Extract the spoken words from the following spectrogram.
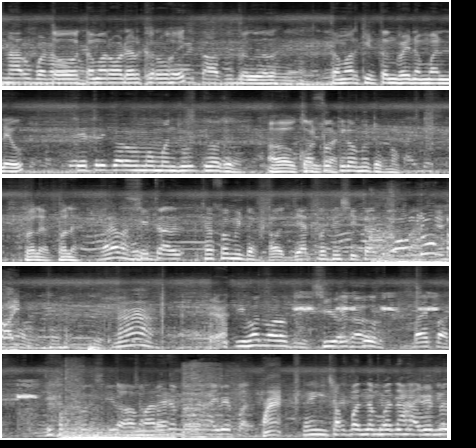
નારું તો બનાવવાનું તમારો ઓર્ડર કરવો હોય તો આપી તો દીધું. તમારે કીર્તનભાઈને માન લેવું તેત્રીસ કરોડમાં મંજૂર થયો છે હવ છસો કોન્ટ્રાક્ટ કિલોમીટરનો ભલે ભલે બરાબર શીતળ છસો મીટર ના સિહોદ વાળો જેતપુર છપ્પન નંબરના હાઈવે પર.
